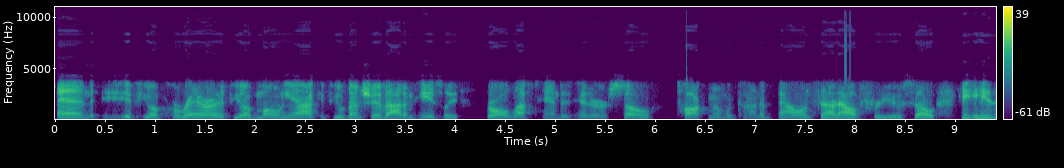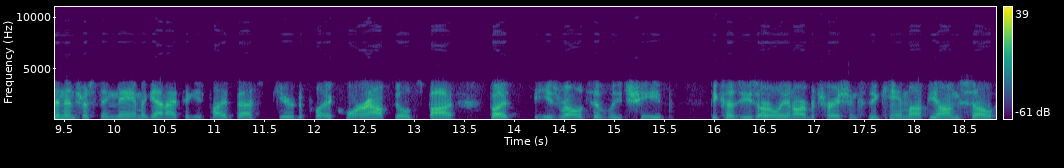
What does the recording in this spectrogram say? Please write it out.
And if you have Herrera, if you have Moniak, if you eventually have Adam Haseley, they're all left-handed hitters. So Tauchman would kind of balance that out for you. So he, he's an interesting name. Again, I think he's probably best geared to play a corner outfield spot, but he's relatively cheap because he's early in arbitration because he came up young. So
